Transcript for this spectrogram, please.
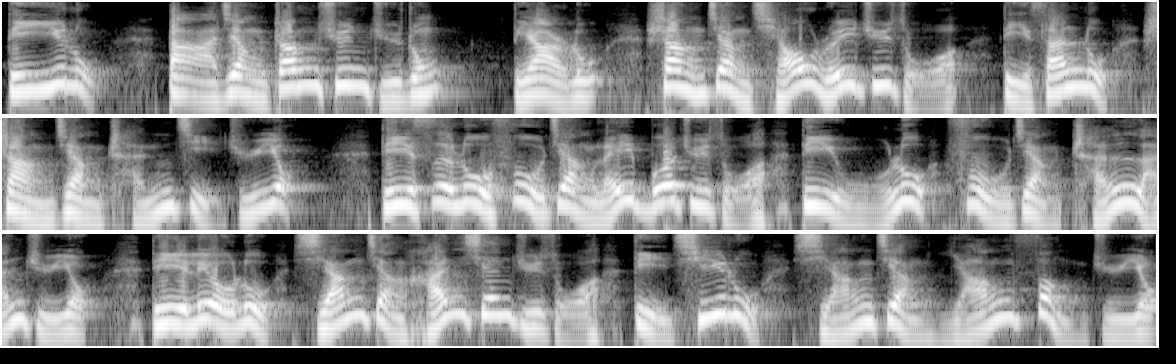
第一路，大将张勋居中；第二路，上将乔蕤居左；第三路，上将陈济居右；第四路，副将雷伯居左；第五路，副将陈兰居右；第六路，降将韩先居左；第七路，降将杨凤居右。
